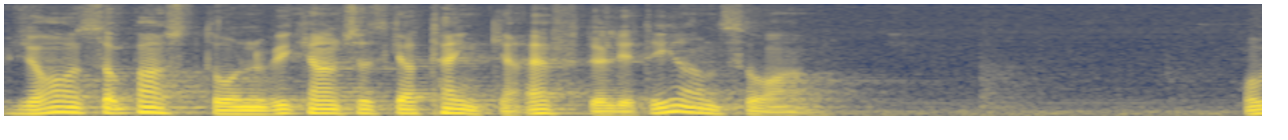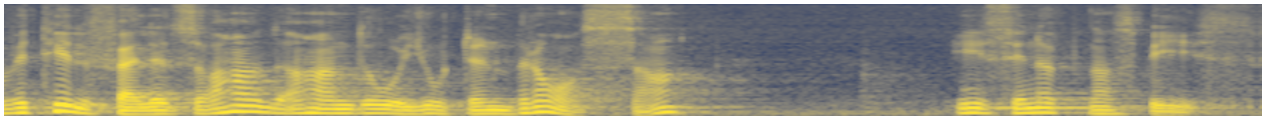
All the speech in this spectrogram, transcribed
Ja, sa pastorn, vi kanske ska tänka efter lite grann, sa han. Och vid tillfället så hade han då gjort en brasa i sin öppna spis.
